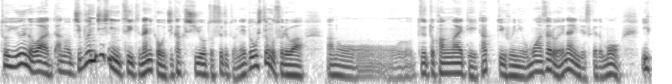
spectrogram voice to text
というのは、あの、自分自身について何かを自覚しようとするとね、どうしてもそれは、あの、ずっと考えていたっていうふうに思わざるを得ないんですけども、一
